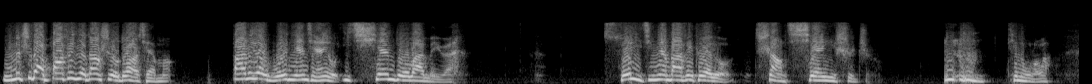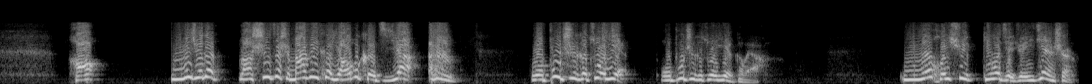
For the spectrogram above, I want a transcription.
你们知道巴菲特当时有多少钱吗？巴菲特五十年前有一千多万美元。所以今天巴菲特有上千亿市值，听懂了吧？好，你们觉得老师这是巴菲特遥不可及啊？我布置个作业，我布置个作业，各位啊，你们回去给我解决一件事儿：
